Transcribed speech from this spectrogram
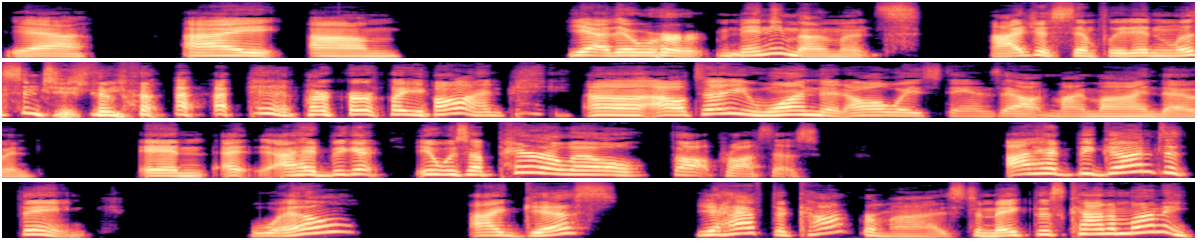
Yeah. I um yeah, there were many moments. I just simply didn't listen to them early on. Uh, I'll tell you one that always stands out in my mind though. And, and I, I had begun, it was a parallel thought process. I had begun to think well, I guess you have to compromise to make this kind of money.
